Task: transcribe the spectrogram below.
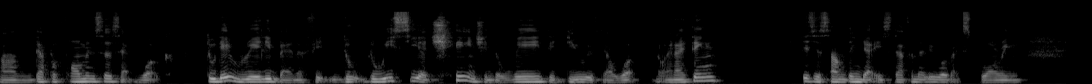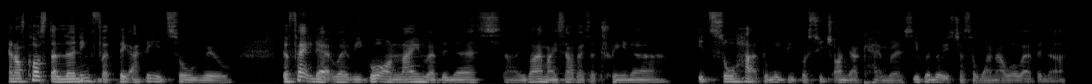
um, their performances at work? Do they really benefit? Do, do we see a change in the way they deal with their work? You know, and I think this is something that is definitely worth exploring. And of course, the learning fatigue, I think it's so real. The fact that when we go online webinars, uh, even I myself as a trainer, it's so hard to make people switch on their cameras, even though it's just a one hour webinar.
